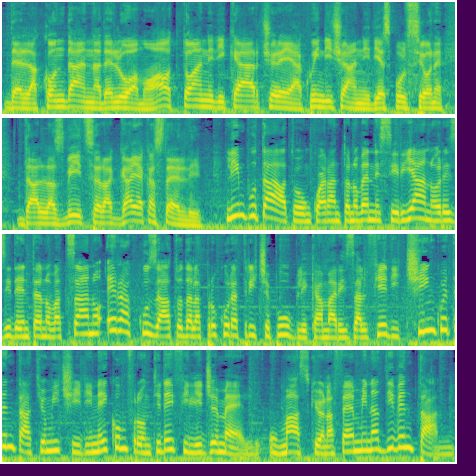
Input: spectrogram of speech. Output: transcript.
della condanna dell'uomo a 8 anni di carcere e a 15 anni di espulsione dalla Svizzera. Gaia Castelli. L'imputato, un 49enne siriano residente a Novazzano, Milano era accusato dalla procuratrice pubblica Marisa Alfie di cinque tentati omicidi nei confronti dei figli gemelli, un maschio e una femmina di 20 anni.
